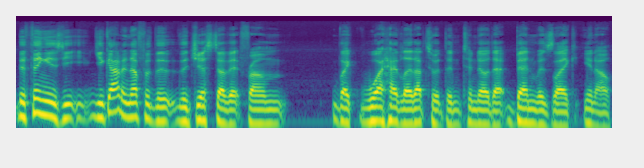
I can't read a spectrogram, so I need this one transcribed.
The thing is you you got enough of the the gist of it from like what had led up to it than to know that Ben was like, you know,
